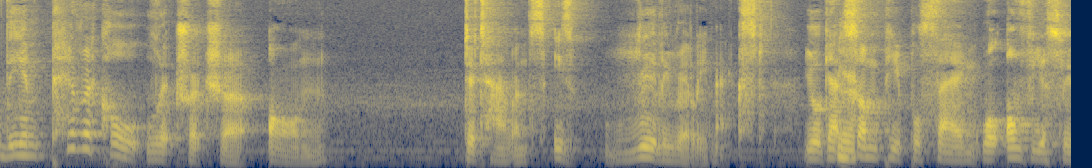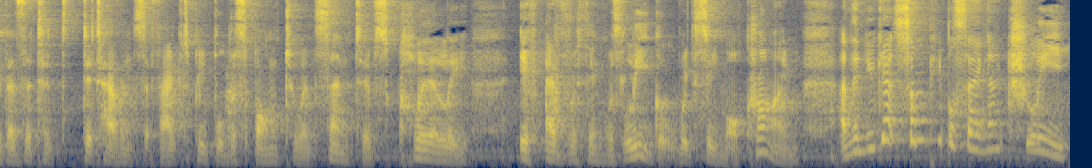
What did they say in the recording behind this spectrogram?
the empirical literature on deterrence is really, really mixed. You'll get yeah. some people saying, well, obviously there's a t- deterrence effect. People respond to incentives. Clearly, if everything was legal, we'd see more crime. And then you get some people saying, actually,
